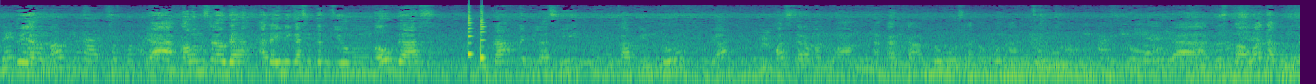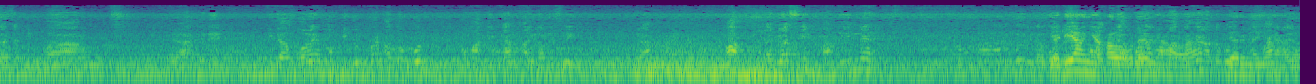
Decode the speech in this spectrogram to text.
itu yang ya kalau misalnya udah ada indikasi tercium bau gas buka ventilasi buka pintu ya. Lipat secara manual menggunakan kardus ataupun anduk gitu. Ya terus bawa tabung gasnya keluar ya jadi tidak boleh menghidupkan ataupun mematikan aliran listrik. Ya. Ah ada gas nih matiin deh. Itu tidak Jadi boleh. yang Oh, ny- kalau udah nyala, biarin aja nyala.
